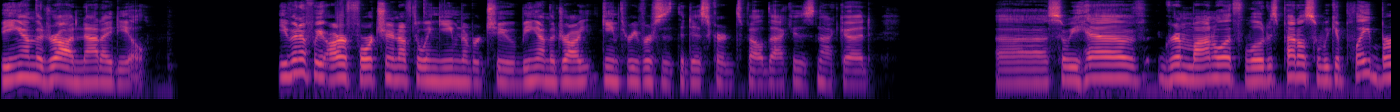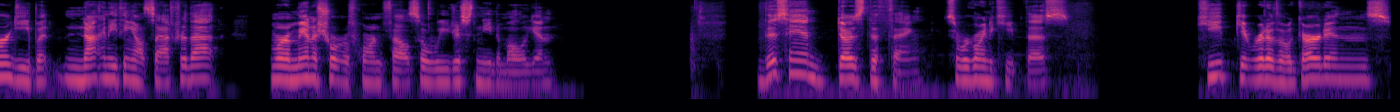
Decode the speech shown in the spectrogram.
Being on the draw, not ideal. Even if we are fortunate enough to win game number two, being on the draw game three versus the discard spell deck is not good. Uh, so we have Grim Monolith, Lotus Petal, so we could play Birgi, but not anything else after that. we're a mana short with Harnfel, so we just need a mulligan. This hand does the thing, so we're going to keep this. Keep, get rid of the gardens.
